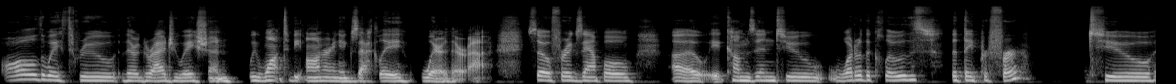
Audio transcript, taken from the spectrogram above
all the way through their graduation, we want to be honoring exactly where they're at. So, for example, uh, it comes into what are the clothes that they prefer? To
